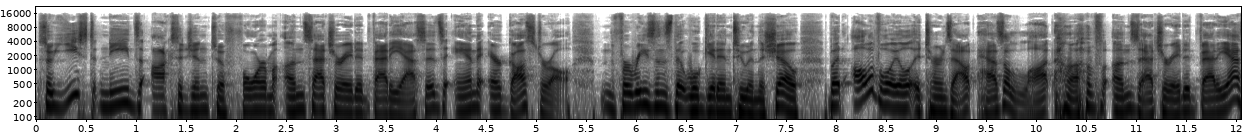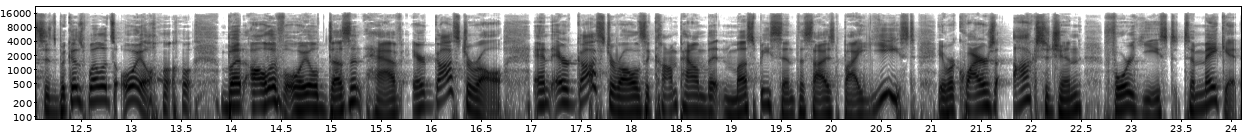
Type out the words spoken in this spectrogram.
So, yeast needs oxygen to form unsaturated fatty acids and ergosterol for reasons that we'll get into in the show. But olive oil, it turns out, has a lot of unsaturated fatty acids because, well, it's oil. but olive oil doesn't have ergosterol. And ergosterol is a compound that must be synthesized by yeast. It requires oxygen for yeast to make it.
